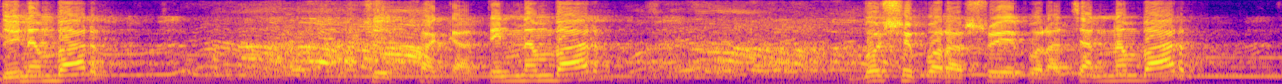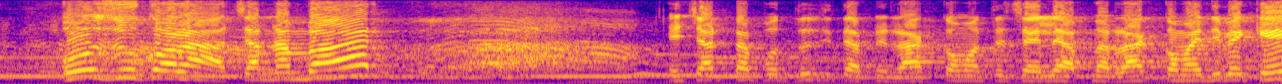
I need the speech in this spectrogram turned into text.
দুই নাম্বার? চুপ থাকা। তিন নাম্বার? বসে পড়া, শুয়ে পড়া। চার নাম্বার? অজু করা। চার নাম্বার? এই চারটা পদ্ধতিতে আপনি রাগ কমাতে চাইলে আপনার রাগ কমাই দিবে কে?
